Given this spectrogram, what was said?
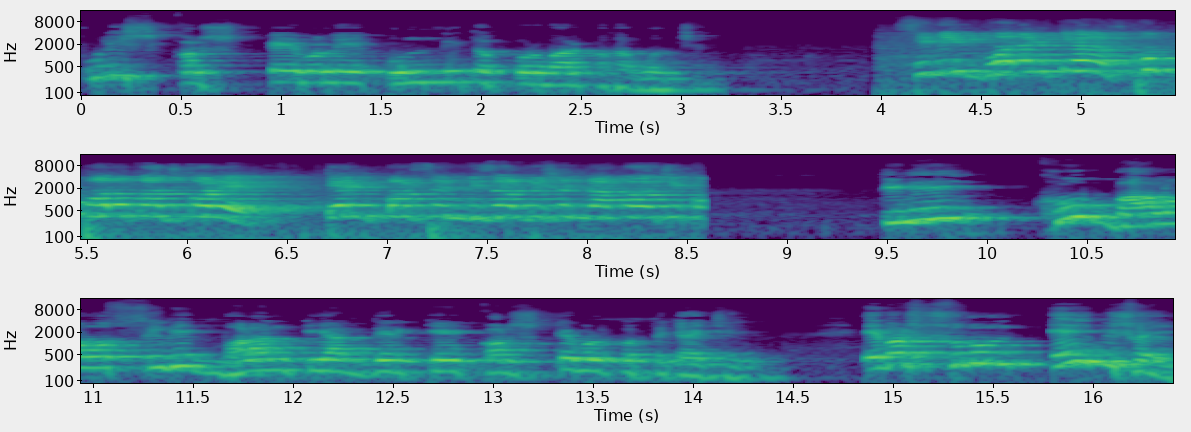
পুলিশ কনস্টেবলে উন্নীত করবার কথা বলছেন। সিভিক ভলান্টিয়ার খুব ভালো কাজ করে। টেন পার্সেন্ট রিজার্ভেশন রাখা হয়েছে। তিনি খুব ভালো সিভিক ভলান্টিয়ারদেরকে কনস্টেবল করতে চাইছেন। এবার শুনুন এই বিষয়ে।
